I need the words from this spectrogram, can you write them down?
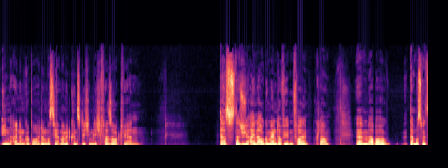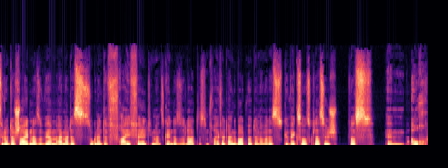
in einem Gebäude muss ja immer mit künstlichem Licht versorgt werden. Das ist natürlich ein Argument auf jeden Fall, klar. Ähm, aber da muss man jetzt wieder unterscheiden. Also wir haben einmal das sogenannte Freifeld, wie man es kennt, also Salat, das im Freifeld angebaut wird. Dann haben wir das Gewächshaus klassisch, was ähm, auch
